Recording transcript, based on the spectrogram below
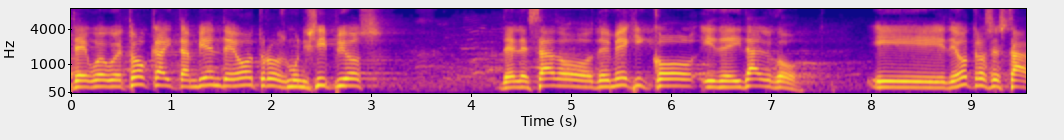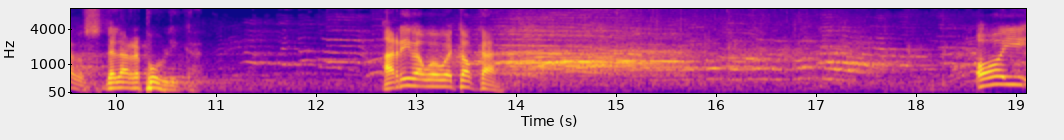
de Huehuetoca y también de otros municipios del Estado de México y de Hidalgo y de otros estados de la República. Arriba Huehuetoca. Hoy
